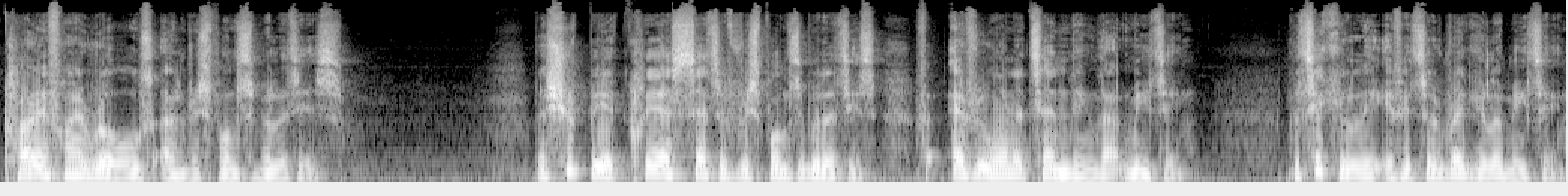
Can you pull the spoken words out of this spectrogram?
Clarify roles and responsibilities. There should be a clear set of responsibilities for everyone attending that meeting, particularly if it's a regular meeting.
